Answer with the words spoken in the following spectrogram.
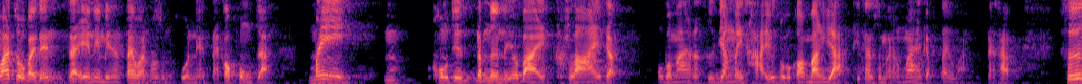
ว่าโจไบเดนจะเอ็นเอ็มไปทางไต้หวันพอสมควรเนี่ยแต่เขาคงจะไม่คงจะดำเนินนโยบายคล้ายกับโอบามาก็คือยังไม่ขายยุทโธปกรณ์บางอย่างที่ทันสมัยมากๆให้กับไต้หวันนะครับ ซึ่ง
